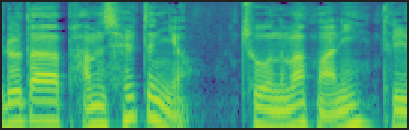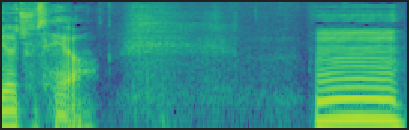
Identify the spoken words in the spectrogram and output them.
이러다 밤샐 듯요. 좋은 음악 많이 들려주세요. 음,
